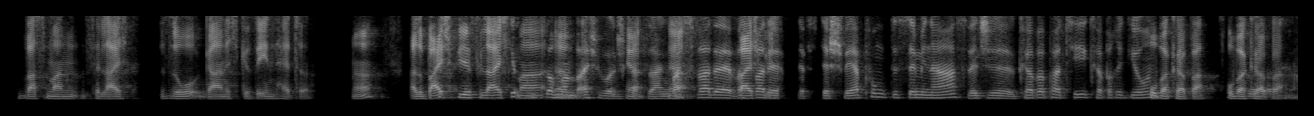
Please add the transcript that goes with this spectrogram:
was man vielleicht so gar nicht gesehen hätte. Ne? Also Beispiel vielleicht Gib mal. uns doch mal ein ähm, Beispiel, wollte ich ja, gerade sagen. ja. Was war, der, was war der, der, der Schwerpunkt des Seminars? Welche Körperpartie, Körperregion? Oberkörper, Oberkörper.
